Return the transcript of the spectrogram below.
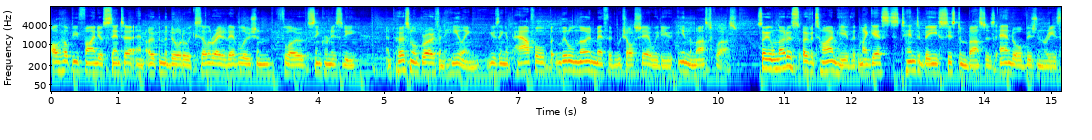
I'll help you find your center and open the door to accelerated evolution, flow, synchronicity, and personal growth and healing using a powerful but little known method which I'll share with you in the masterclass. So you'll notice over time here that my guests tend to be system busters and or visionaries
